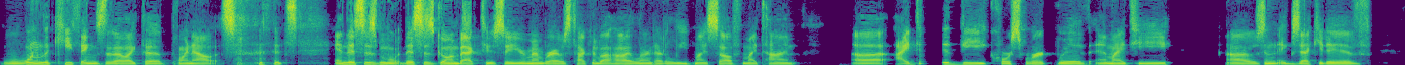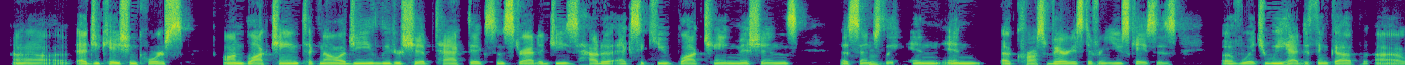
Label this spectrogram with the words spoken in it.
one of the key things that I like to point out, it's, and this is more, this is going back to, so you remember I was talking about how I learned how to lead myself and my time. Uh, I did the coursework with MIT. Uh, it was an executive uh, education course on blockchain technology, leadership tactics, and strategies, how to execute blockchain missions, essentially mm-hmm. in in across various different use cases of which we had to think up uh,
